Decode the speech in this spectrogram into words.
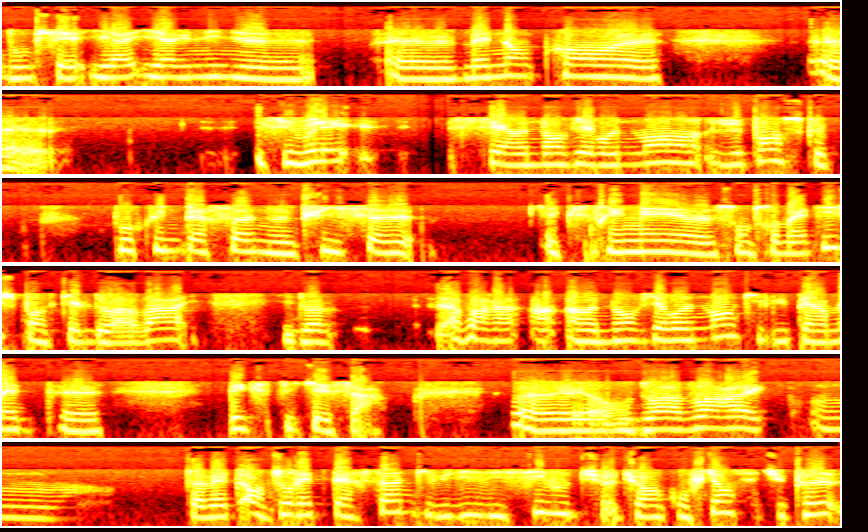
donc il y, a, une ligne euh, maintenant quand, euh, si vous voulez, c'est un environnement. Je pense que pour qu'une personne puisse exprimer son traumatisme, je pense qu'elle doit avoir, il doit avoir un, environnement qui lui permette d'expliquer ça. On doit avoir, doit être entouré de personnes qui lui disent ici, vous, tu, es en confiance et tu peux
